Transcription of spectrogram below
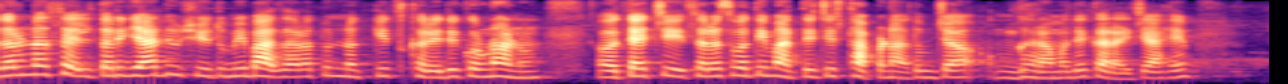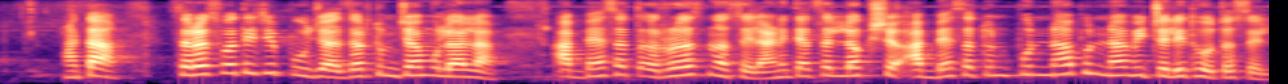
जर नसेल तर या दिवशी तुम्ही बाजारातून नक्कीच खरेदी करून आणून त्याची सरस्वती मातेची स्थापना तुमच्या घरामध्ये करायची आहे. आता सरस्वतीची पूजा जर तुमच्या मुलाला अभ्यासात रस नसेल आणि त्याचं लक्ष अभ्यासातून पुन्हा पुन्हा विचलित होत असेल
